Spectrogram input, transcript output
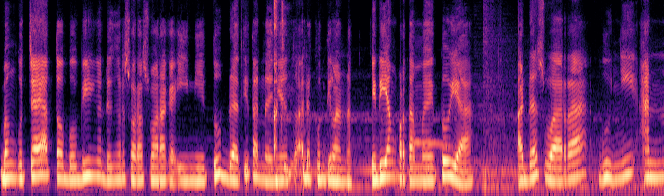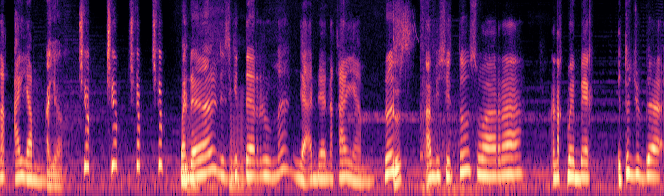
Bang Kucai atau Bobby ngedenger suara-suara kayak ini itu berarti tandanya itu ada kuntilanak. Jadi yang pertama itu ya ada suara bunyi anak ayam. Ayam. Cip cip cip cip. Padahal di sekitar rumah nggak ada anak ayam. Terus, abis itu suara anak bebek itu juga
